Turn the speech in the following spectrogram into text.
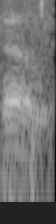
built.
